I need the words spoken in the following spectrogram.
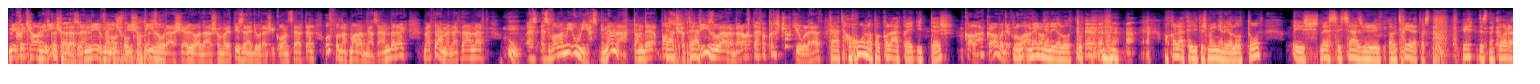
Még hogyha Mondjuk egy ismeretlen név van is ott is a foghatnak. 10 órási előadáson, vagy a 11 órási koncerten, ott fognak maradni az emberek, mert elmennek rá, mert hú, ez, ez valami új, ezt még nem láttam, de basszus, Tehát- hát, tehát- ha 10 órára berakták, akkor ez csak jó lehet. Tehát, ha holnap a Kaláka együttes A kaláka, vagy a kloáka. megnyeri a lottót, a Kaláka együttes megnyeri a lottót, és lesz egy 100 millió, amit félretesznek, félretesznek arra,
